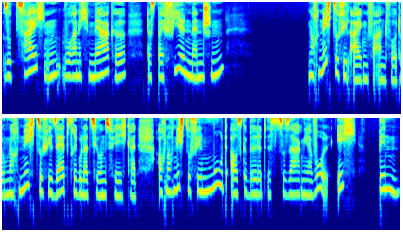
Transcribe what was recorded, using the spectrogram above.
so Zeichen, woran ich merke, dass bei vielen Menschen noch nicht so viel Eigenverantwortung, noch nicht so viel Selbstregulationsfähigkeit, auch noch nicht so viel Mut ausgebildet ist zu sagen, jawohl, ich bin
